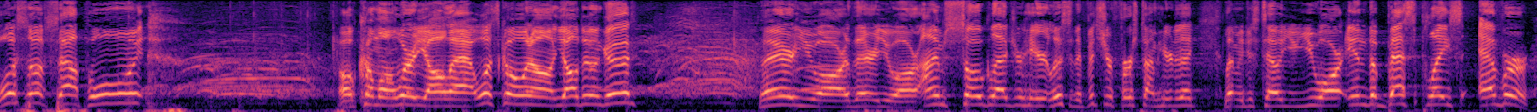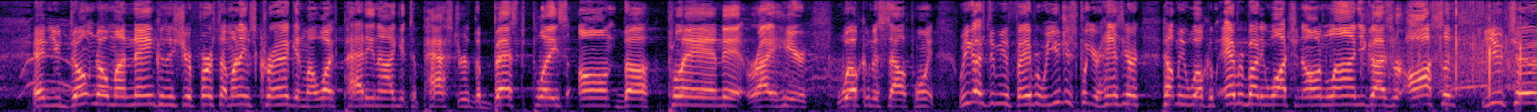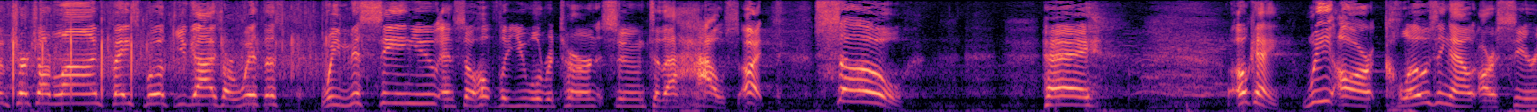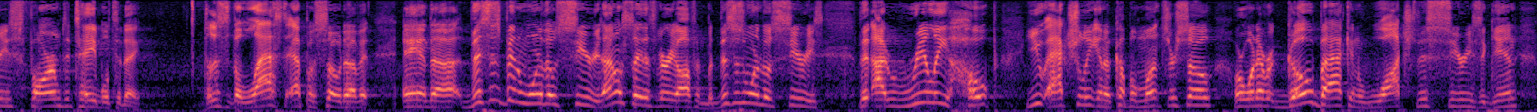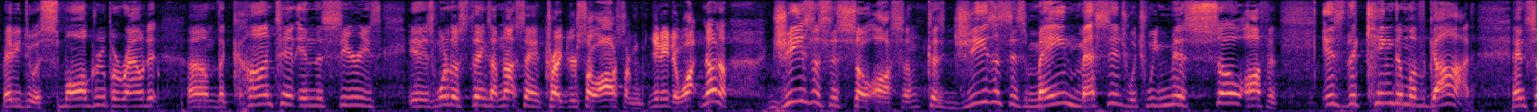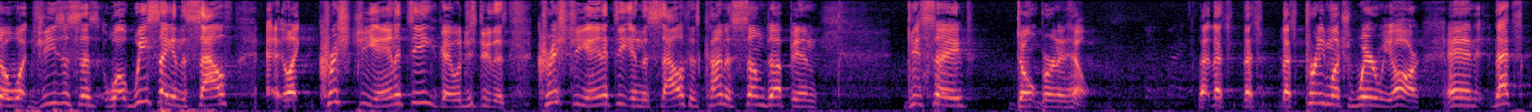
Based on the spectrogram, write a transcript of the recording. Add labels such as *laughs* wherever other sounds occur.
What's up, South Point? Oh, come on, where y'all at? What's going on? Y'all doing good? There you are, there you are. I'm so glad you're here. Listen, if it's your first time here today, let me just tell you, you are in the best place ever and you don't know my name because it's your first time, my name's Craig, and my wife Patty and I get to pastor the best place on the planet right here. Welcome to South Point. Will you guys do me a favor? Will you just put your hands together? Help me welcome everybody watching online. You guys are awesome. YouTube, Church Online, Facebook, you guys are with us. We miss seeing you, and so hopefully you will return soon to the house. All right, so, hey, okay, we are closing out our series, Farm to Table, today. So, this is the last episode of it. And uh, this has been one of those series, I don't say this very often, but this is one of those series that I really hope you actually, in a couple months or so, or whatever, go back and watch this series again. Maybe do a small group around it. Um, the content in this series is one of those things I'm not saying, Craig, you're so awesome. You need to watch. No, no. Jesus is so awesome because Jesus' main message, which we miss so often, is the kingdom of God. And so, what Jesus says, what we say in the South, eh, like Christianity, okay, we'll just do this. Christianity in the South is kind of summed up in get saved, don't burn in hell. That, that's, that's, that's pretty much where we are. And that's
